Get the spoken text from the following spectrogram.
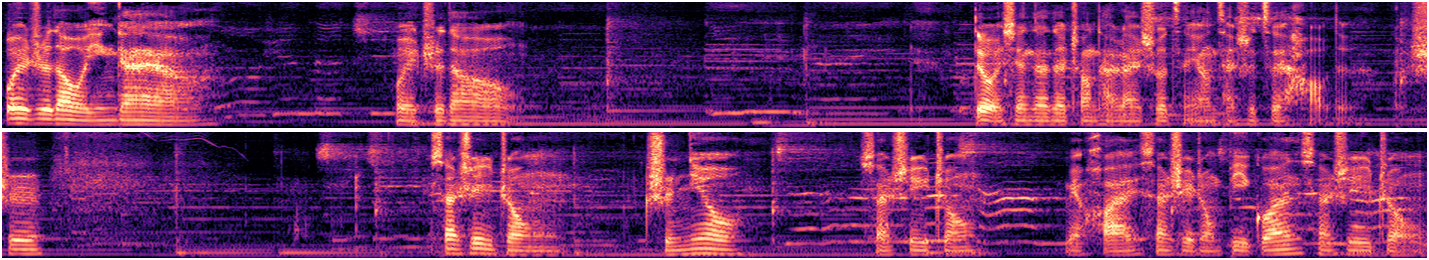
我也知道我应该啊，我也知道，对我现在的状态来说，怎样才是最好的？可是。”算是一种执拗，算是一种缅怀，算是一种闭关，算是一种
